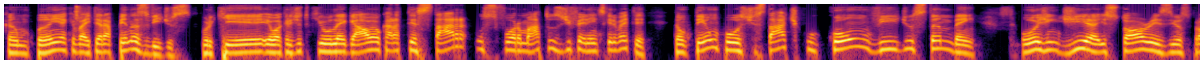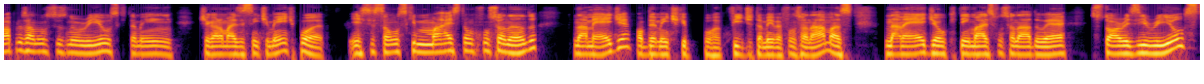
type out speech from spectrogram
campanha que vai ter apenas vídeos. Porque eu acredito que o legal é o cara testar os formatos diferentes que ele vai ter. Então, ter um post estático com vídeos também. Hoje em dia, stories e os próprios anúncios no Reels, que também chegaram mais recentemente, pô, esses são os que mais estão funcionando na média. Obviamente que, porra, feed também vai funcionar, mas na média o que tem mais funcionado é stories e Reels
